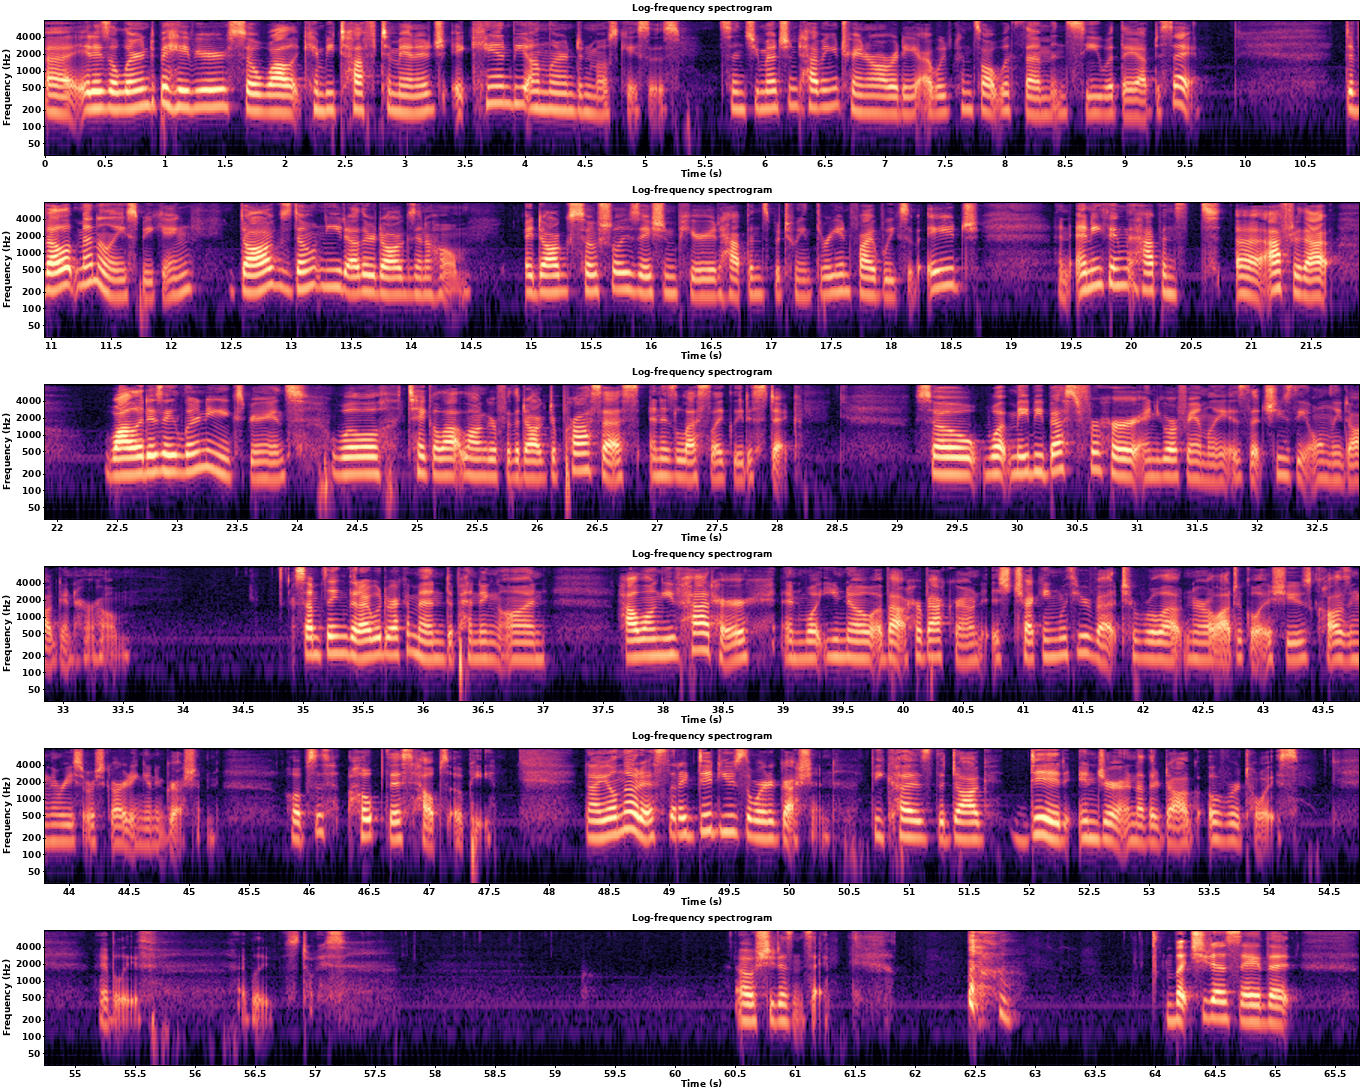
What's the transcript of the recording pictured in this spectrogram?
Uh, it is a learned behavior, so while it can be tough to manage, it can be unlearned in most cases. Since you mentioned having a trainer already, I would consult with them and see what they have to say. Developmentally speaking, dogs don't need other dogs in a home. A dog's socialization period happens between three and five weeks of age, and anything that happens t- uh, after that, while it is a learning experience, will take a lot longer for the dog to process and is less likely to stick. So, what may be best for her and your family is that she's the only dog in her home. Something that I would recommend, depending on how long you've had her, and what you know about her background is checking with your vet to rule out neurological issues causing the resource guarding and aggression. Hopes this, hope this helps OP. Now you'll notice that I did use the word aggression because the dog did injure another dog over toys. I believe. I believe it was toys. Oh, she doesn't say. but she does say that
